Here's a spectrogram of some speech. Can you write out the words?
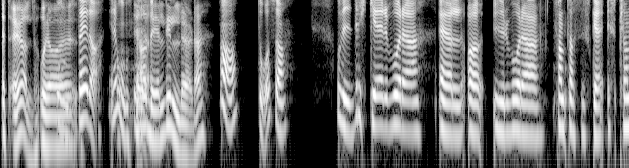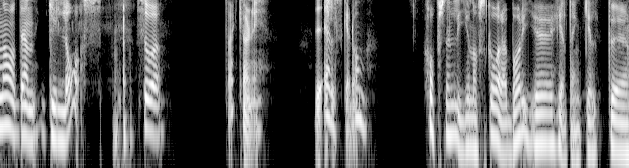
ett öl. Och jag, onsdag idag. Är det onsdag Ja, idag? det är lillördag. Ja, då så. Och vi dricker våra öl ur våra fantastiska Esplanaden-glas. Så tack hörni. Vi älskar dem. Hopsen Leon of Skaraborg, eh, helt enkelt. eh,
